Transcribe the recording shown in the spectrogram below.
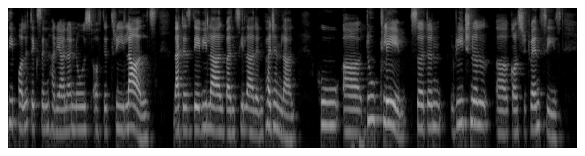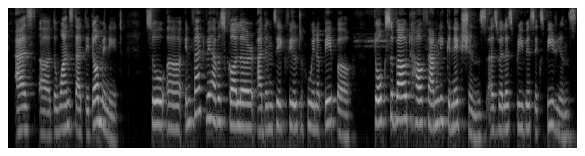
the politics in Haryana knows of the three Lals that is Devi Lal, Bansi Lal, and Bhajan Lal, who uh, do claim certain regional uh, constituencies as uh, the ones that they dominate. So, uh, in fact, we have a scholar, Adam Ziegfeld, who in a paper talks about how family connections as well as previous experience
